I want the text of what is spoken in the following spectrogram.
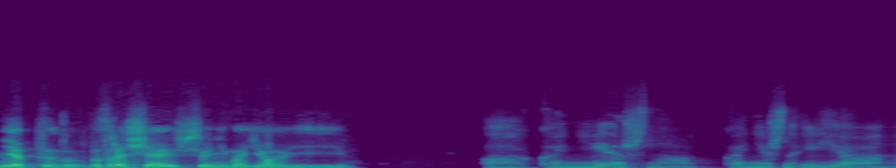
нет, возвращаюсь, все не мое, и... А, конечно, конечно, и я...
